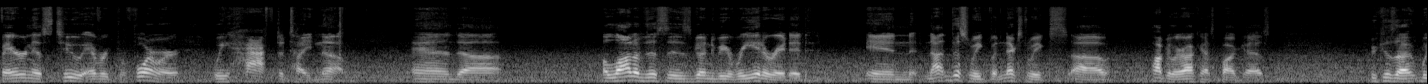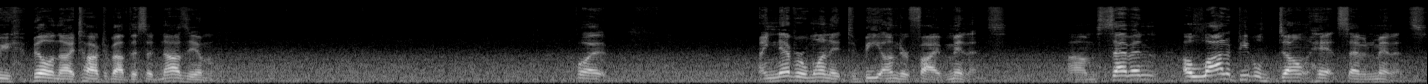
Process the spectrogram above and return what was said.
fairness to every performer, we have to tighten up. And uh, a lot of this is going to be reiterated in not this week, but next week's uh, popular Outcast podcast, because I, we, Bill and I, talked about this ad nauseum. But I never want it to be under five minutes. Um, seven, a lot of people don't hit seven minutes,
